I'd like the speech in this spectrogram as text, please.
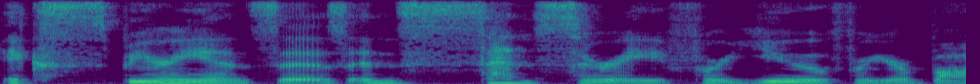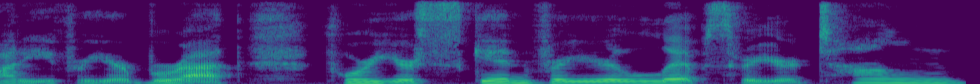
experiences and sensory for you, for your body, for your breath, for your skin, for your lips, for your tongue,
